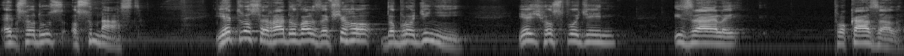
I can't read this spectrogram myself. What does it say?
Exodus 18. Jetro se radoval ze všeho dobrodiní, jež hospodin Izraeli prokázal,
